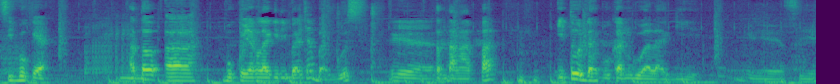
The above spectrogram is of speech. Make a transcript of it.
Sibuk ya? Atau eh, buku yang lagi dibaca bagus iya. tentang apa? Itu udah bukan gue lagi. Iya sih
